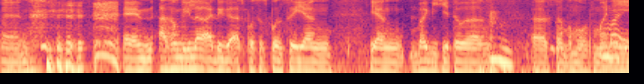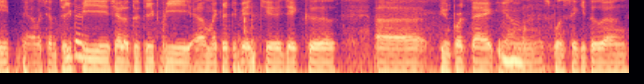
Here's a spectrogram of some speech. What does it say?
And and alhamdulillah ada gak sponsor-sponsor yang yang bagi kita orang mm-hmm. uh, some amount of money. Uh, macam 3P shout out to 3P uh, My Creative Venture Jekyll uh, Tune Protect mm-hmm. yang sponsor kita orang.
